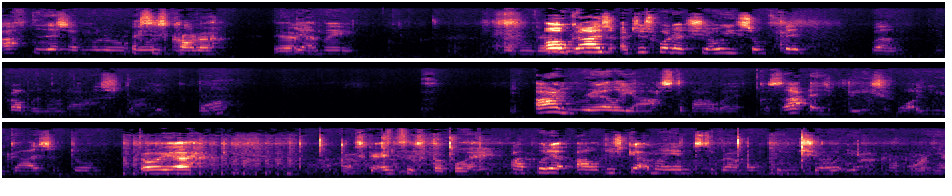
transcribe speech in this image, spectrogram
after this I'm going to... This is Connor. Yeah, yeah mate. Oh, guys, I just want to show you something. Well, you probably not asked, right? What? I'm really asked about it, because that is beast what you guys have done. Oh, yeah. Let's get into this bad boy. I'll put it, I'll just get my Instagram up and show it you. Oh, yeah.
